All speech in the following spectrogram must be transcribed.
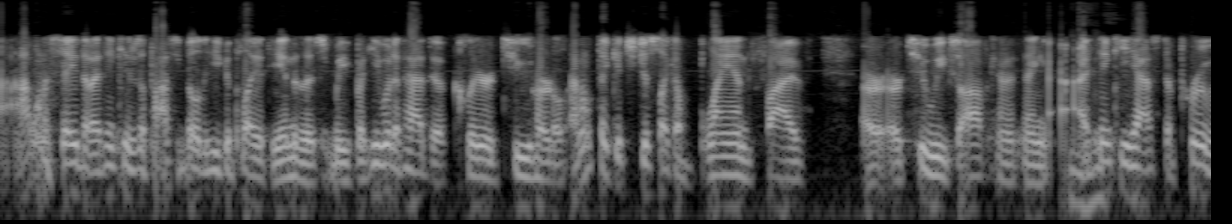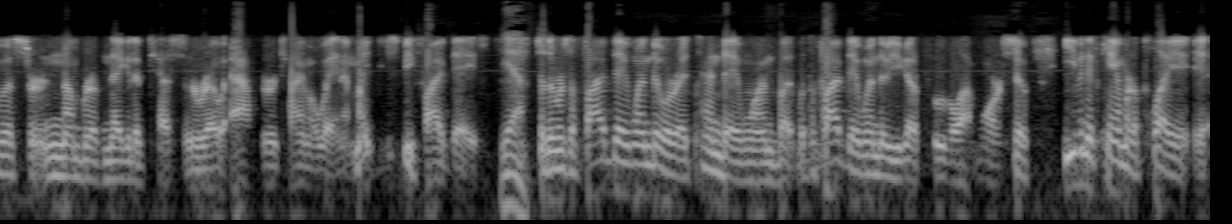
I want to say that I think there's a possibility he could play at the end of this week, but he would have had to have cleared two hurdles. I don't think it's just like a bland five or, or two weeks off kind of thing. I think he has to prove a certain number of negative tests in a row after a time away, and it might just be five days. Yeah. So there was a five day window or a ten day one, but with the five day window, you got to prove a lot more. So even if Cam were to play, it,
